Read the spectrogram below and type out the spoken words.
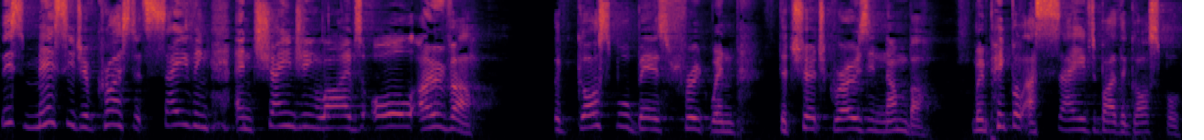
This message of Christ, it's saving and changing lives all over. The gospel bears fruit when the church grows in number when people are saved by the gospel.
